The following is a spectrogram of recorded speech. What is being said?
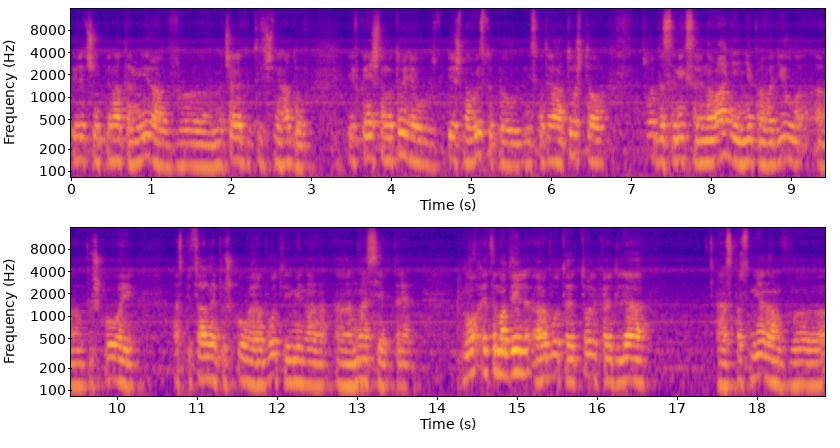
перед чемпионатом мира в начале 2000-х годов. И в конечном итоге успешно выступил, несмотря на то, что вплоть до самих соревнований не проводил э, прыжковой, э, специальной прыжковой работы именно э, на секторе. Но эта модель работает только для э, спортсменов э,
